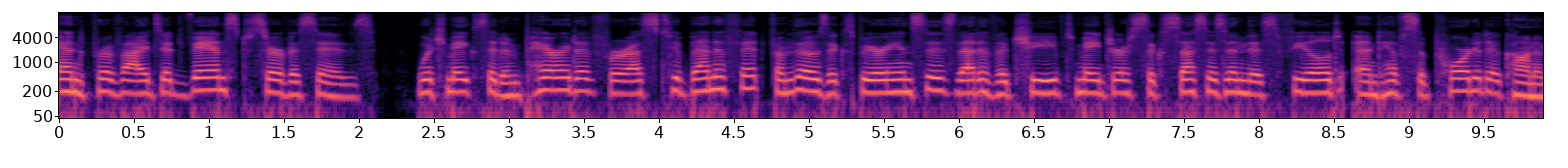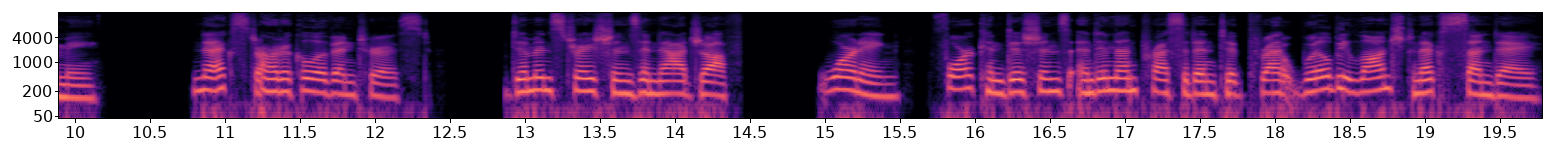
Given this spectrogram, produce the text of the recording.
and provides advanced services, which makes it imperative for us to benefit from those experiences that have achieved major successes in this field and have supported economy. Next article of interest. Demonstrations in Najaf. Warning, four conditions and an unprecedented threat will be launched next Sunday.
